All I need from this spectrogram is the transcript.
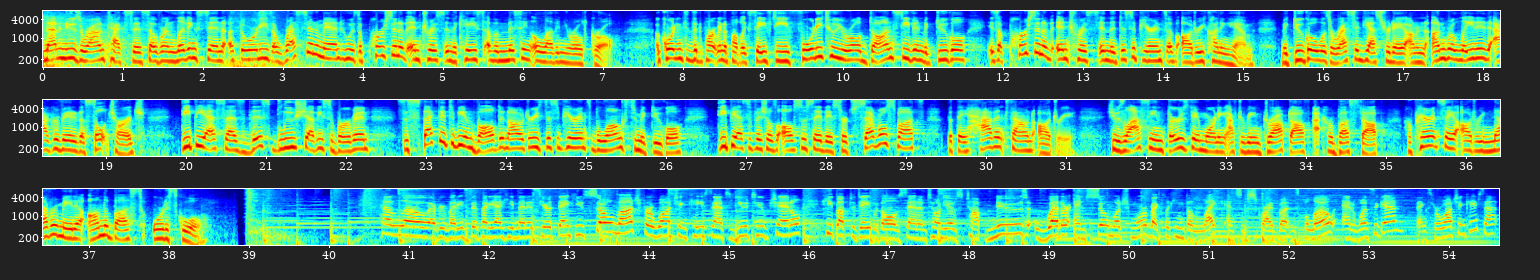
Now to news around Texas. Over in Livingston, authorities arrested a man who is a person of interest in the case of a missing 11 year old girl. According to the Department of Public Safety, 42 year old Don Steven McDougal is a person of interest in the disappearance of Audrii Cunningham. McDougal was arrested yesterday on an unrelated aggravated assault charge. DPS says this blue Chevy Suburban, suspected to be involved in Audrii's disappearance, belongs to McDougal. DPS officials also say they've searched several spots, but they haven't found Audrii. She was last seen Thursday morning after being dropped off at her bus stop. Her parents say Audrii never made it on the bus or to school. Hello, everybody. Stefania Jimenez here. Thank you so much for watching KSAT's YouTube channel. Keep up to date with all of San Antonio's top news, weather, and so much more by clicking the like and subscribe buttons below. And once again, thanks for watching KSAT.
